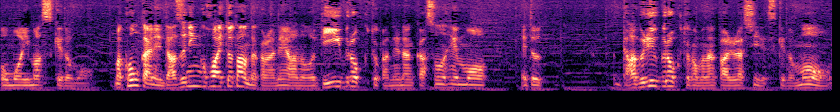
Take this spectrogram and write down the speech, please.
思いますけども。まあ、今回ね、ダズリングホワイトタウンだからね、あの、D ブロックとかね、なんかその辺も、えっと、W ブロックとかもなんかあるらしいですけども、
